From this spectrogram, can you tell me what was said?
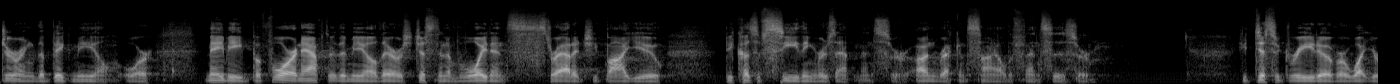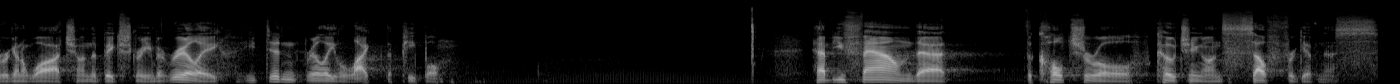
during the big meal, or maybe before and after the meal, there was just an avoidance strategy by you because of seething resentments or unreconciled offenses, or you disagreed over what you were going to watch on the big screen, but really, you didn't really like the people. Have you found that the cultural coaching on self forgiveness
